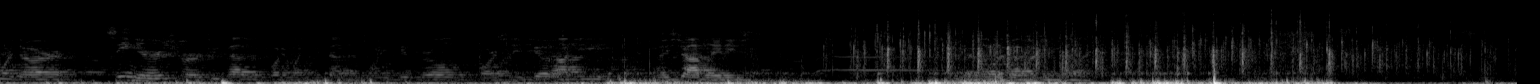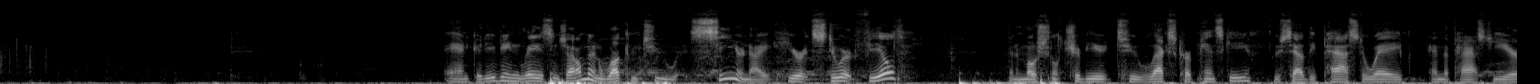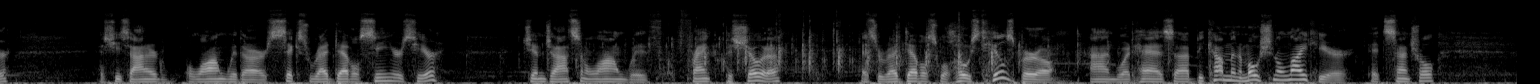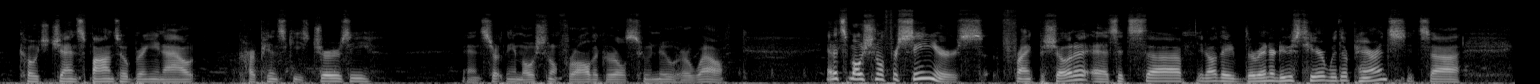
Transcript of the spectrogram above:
Our seniors for 2021-2022 girls varsity field hockey. Nice job, ladies. And good evening, ladies and gentlemen. Welcome to senior night here at Stewart Field. An emotional tribute to Lex Karpinski, who sadly passed away in the past year, as she's honored along with our six Red Devil seniors here. Jim Johnson, along with Frank Pichota, as the Red Devils will host Hillsboro on what has uh, become an emotional night here at Central. Coach Jen Sponzo bringing out Karpinski's jersey, and certainly emotional for all the girls who knew her well. And it's emotional for seniors, Frank Pichota, as it's uh, you know they they're introduced here with their parents. It's uh,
